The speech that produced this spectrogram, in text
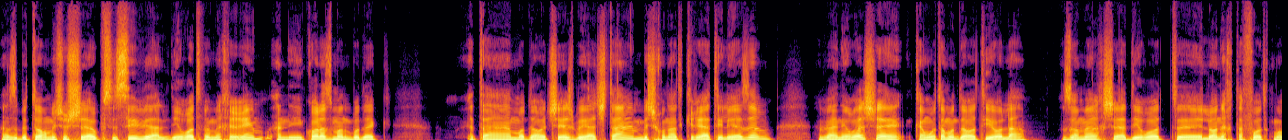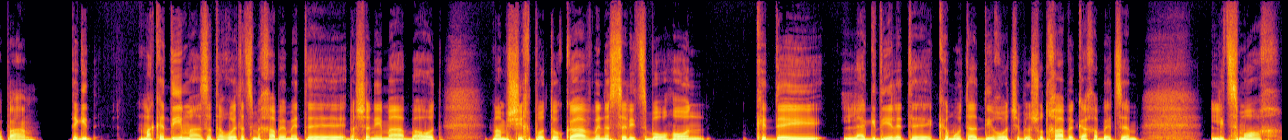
אז בתור מישהו שאובססיבי על דירות ומחירים אני כל הזמן בודק את המודעות שיש ביד 2 בשכונת קריית אליעזר ואני רואה שכמות המודעות היא עולה זה אומר שהדירות אה, לא נחטפות כמו פעם. תגיד מה קדימה? אז אתה רואה את עצמך באמת אה, בשנים הבאות ממשיך באותו קו, מנסה לצבור הון כדי להגדיל את אה, כמות הדירות שברשותך וככה בעצם לצמוח?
